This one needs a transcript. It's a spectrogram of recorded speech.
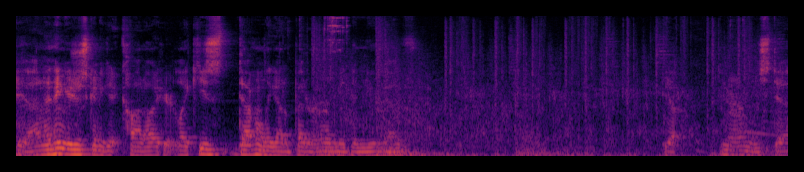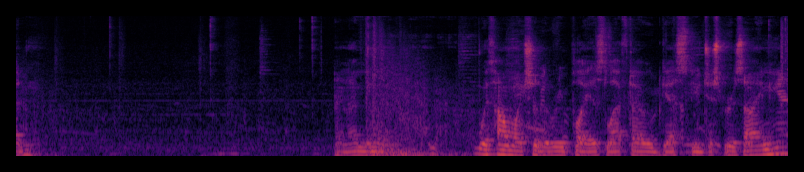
Yeah, and I think you're just going to get caught out here. Like, he's definitely got a better army than you have. Yep, your army's dead. And I mean, with how much of the replay is left, I would guess you just resign here.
